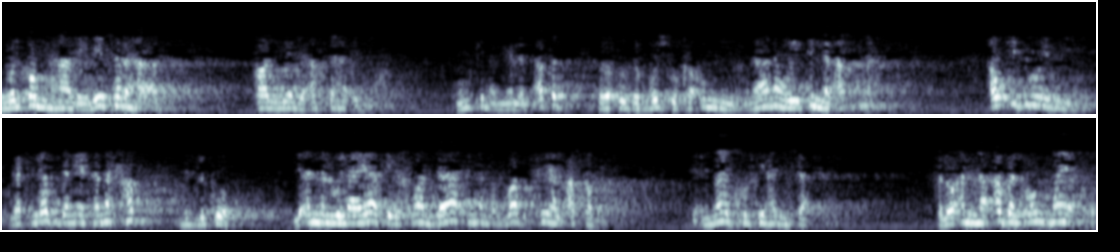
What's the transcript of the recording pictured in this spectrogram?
والأم هذه ليس لها أب قالوا يلي عقدها ابنها. ممكن أن يلي العقد ويقول زوجتك أمي فلانة ويتم العقد معه أو ابن ابنه لكن لابد أن يتنحط بالذكور. لأن الولايات يا إخوان دائما الضابط فيها العصبة. يعني ما يدخل فيها النساء فلو أن أبا الأم ما يدخل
